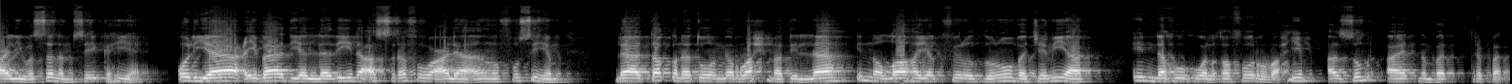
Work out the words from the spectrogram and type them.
علیہ وسلم سے کہی ہے، قل یا عبادی الذین اسرفوا علی انفسهم لا تقنطوا من رحمت اللہ، ان اللہ یغفر الذنوب جميعا انہو هو الغفور الرحیم۔ الزمر آیت نمبر 53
